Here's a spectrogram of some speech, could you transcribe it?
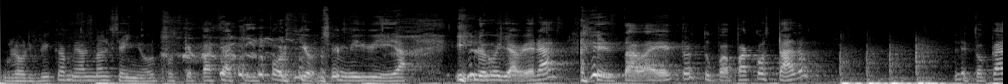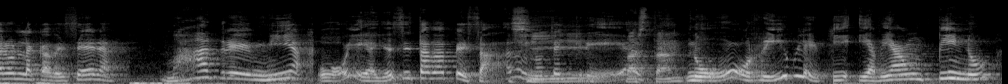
Glorifica mi alma al Señor, pues qué pasa aquí, por Dios en mi vida. Y luego ya verás, estaba Héctor, tu papá acostado, le tocaron la cabecera. Madre mía, oye, ayer sí estaba pesado, no te Sí, creas. bastante. No, horrible. Y, y había un pino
